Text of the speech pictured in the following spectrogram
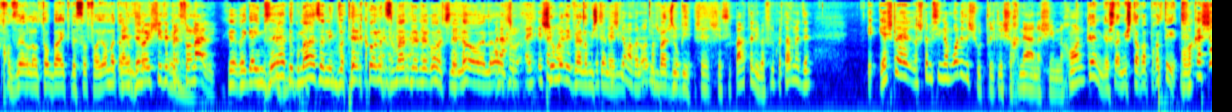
חוזר לאותו בית בסוף היום ואתה... כן, זה לא אישי, זה פרסונלי. כן, רגע, אם זה הדוגמה, אז אני מוותר כל הזמן ומראש, זה לא, לא, יש שום מריבה לא יש- משתלמת. יש גם אבל עוד משהו שסיפרת לי ואפילו כתבנו את זה. יש לרשות המיסים גם עוד איזשהו טריק לשכנע אנשים, נכון? כן, יש להם משטרה פרטית. בבקשה,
